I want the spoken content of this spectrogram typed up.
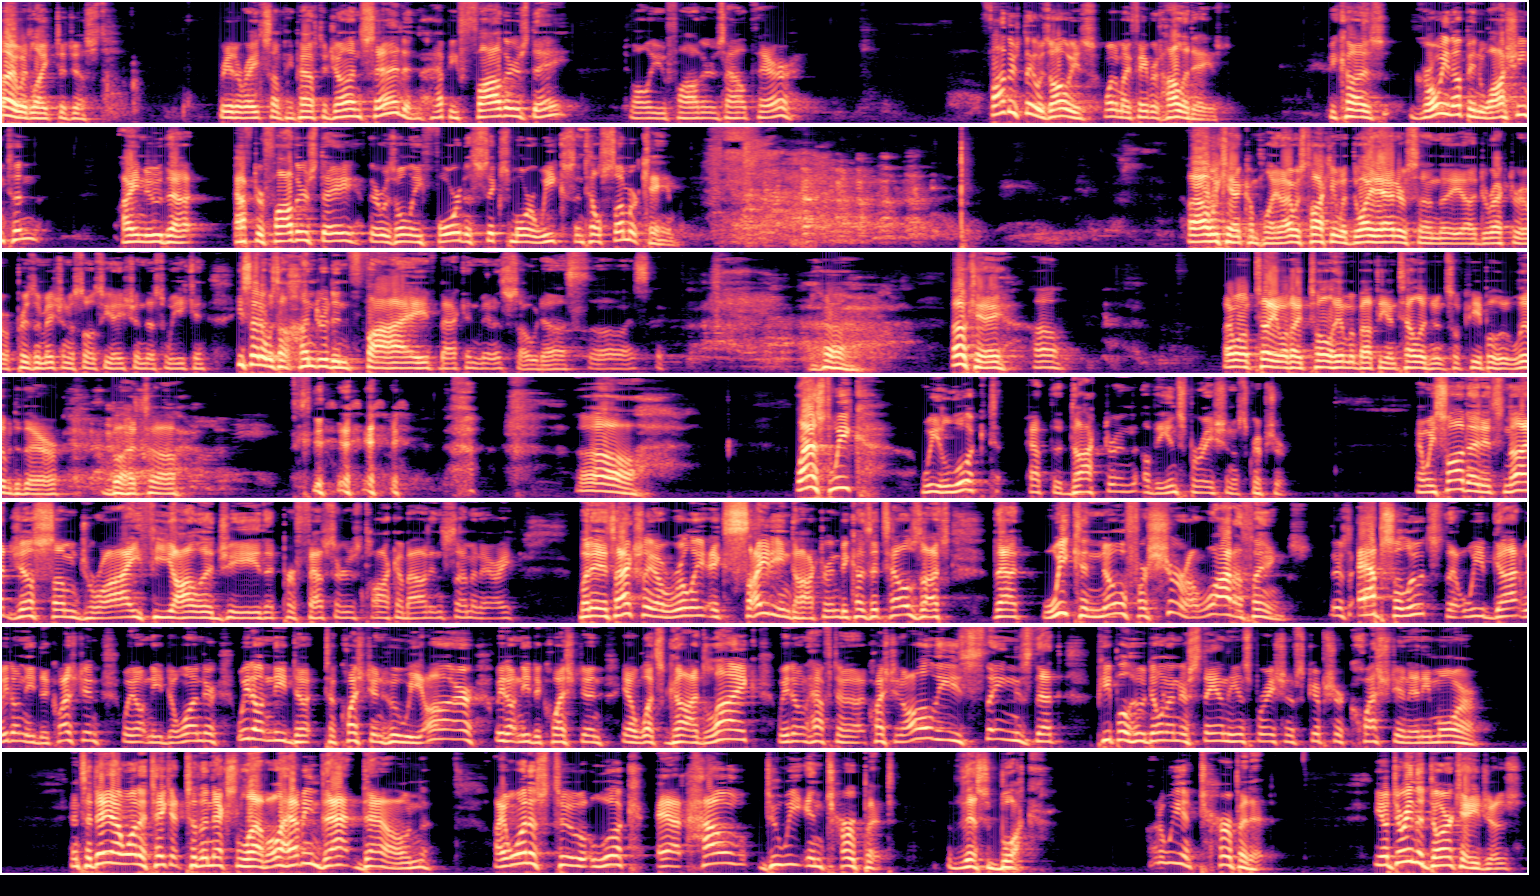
I would like to just reiterate something Pastor John said, and happy Father's Day to all you fathers out there. Father's Day was always one of my favorite holidays because growing up in Washington, I knew that after Father's Day, there was only four to six more weeks until summer came. Uh, we can't complain. I was talking with Dwight Anderson, the uh, director of Prison Mission Association, this week, and he said it was 105 back in Minnesota. So I said, okay, I'll, I won't tell you what I told him about the intelligence of people who lived there, but uh, oh, last week we looked at the doctrine of the inspiration of Scripture. And we saw that it's not just some dry theology that professors talk about in seminary, but it's actually a really exciting doctrine because it tells us that we can know for sure a lot of things. There's absolutes that we've got. We don't need to question. We don't need to wonder. We don't need to, to question who we are. We don't need to question, you know, what's God like. We don't have to question all these things that people who don't understand the inspiration of Scripture question anymore. And today I want to take it to the next level. Having that down, I want us to look at how do we interpret this book? How do we interpret it? You know, during the Dark Ages,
